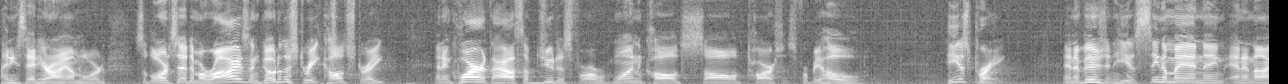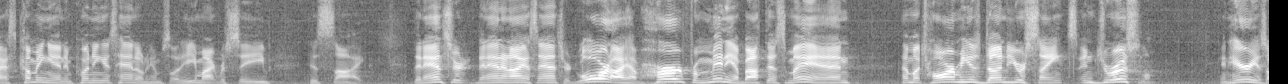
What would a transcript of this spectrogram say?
And he said, Here I am, Lord. So the Lord said to him, Arise and go to the street called Straight, and inquire at the house of Judas for one called Saul of Tarsus. For behold, he is praying. In a vision, he has seen a man named Ananias coming in and putting his hand on him so that he might receive his sight. Then, answered, then Ananias answered, Lord, I have heard from many about this man, how much harm he has done to your saints in Jerusalem. And here he, is,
